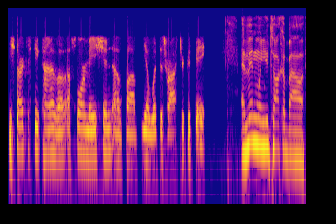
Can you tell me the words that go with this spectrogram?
you start to see kind of a, a formation of uh, you know what this roster could be. And then when you talk about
